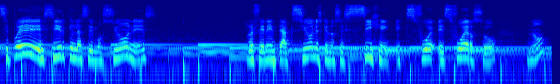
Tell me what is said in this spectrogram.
se puede decir que las emociones referente a acciones que nos exigen esfuerzo, ¿no?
